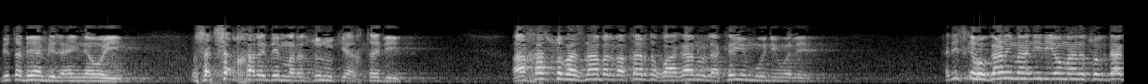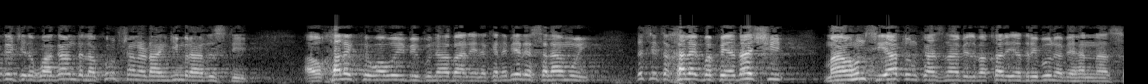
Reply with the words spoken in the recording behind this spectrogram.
دي ته بیع بالعین وي اوس اکثر خلک د مرزونو کې اخته دي اخذت بزناب البقر د غواګانو لکې مونی ولې حدیث کې هوګانی معنی دی یو معنی څوک دا کوي چې د خواګان د لکوب شنه ډانګي مراغستی او خلک په ووي به ګناه باندې لکه نبی له سلام وي د څه ته خلک به پیدا شي ما هم سیاتن کاسنا بالبقر یضربون به الناس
